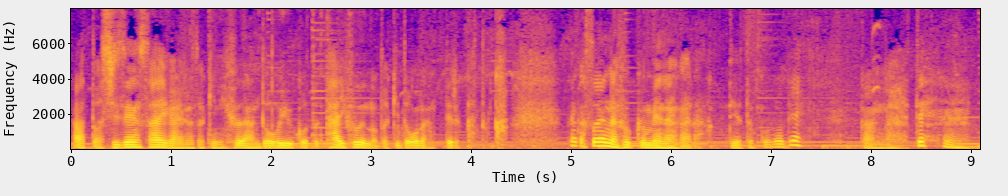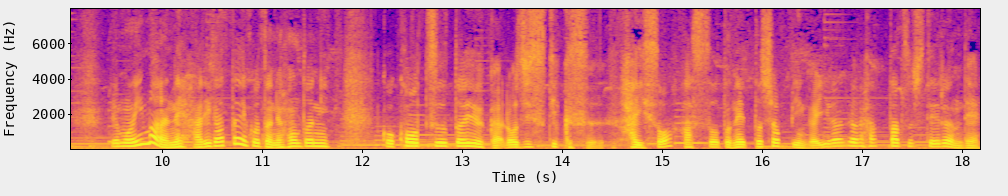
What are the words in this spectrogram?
あと自然災害の時に普段どういうこと台風の時どうなってるかとか。なんかそういうの含めながらっていうところで考えて、うん、でも今はねありがたいことに本当にこう交通というかロジスティクス配送発送とネットショッピングがいろいろ発達してるんで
